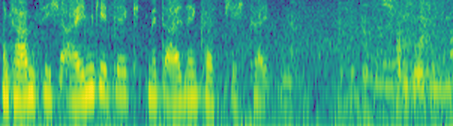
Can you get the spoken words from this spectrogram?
und haben sich eingedeckt mit all den Köstlichkeiten. Also das ist schon so ein,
